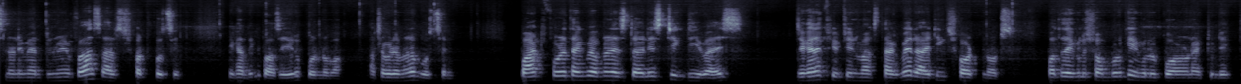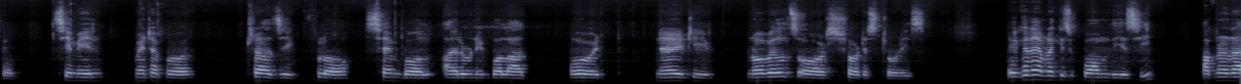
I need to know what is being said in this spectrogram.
সিনোনিম অ্যান্টোনিম পাস আর শর্ট কোশ্চেন এখান থেকে পাঁচ এর পনেরো মার্ক আশা করি আপনারা বুঝছেন। পার্ট ফোরে থাকবে আপনার স্টাইলিস্টিক ডিভাইস যেখানে ফিফটিন মার্কস থাকবে। রাইটিং শর্ট নোটস অর্থাৎ এগুলো সম্পর্কে এগুলোর বর্ণনা একটু লিখতে হবে। Simile metaphor tragic flaw symbol irony বলাত ওয়েট narrative novels or short stories এখানে আমরা কিছু কম দিয়েছি। আপনারা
